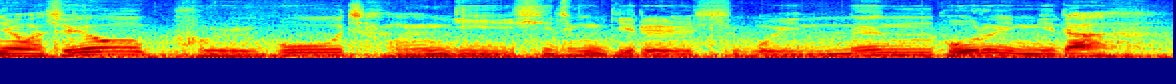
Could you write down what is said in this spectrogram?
안녕하세요. 볼보 장기 시승기를 쓰고 있는 보르입니다.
